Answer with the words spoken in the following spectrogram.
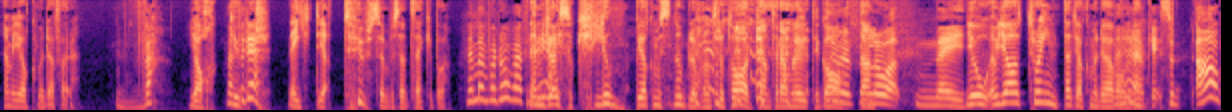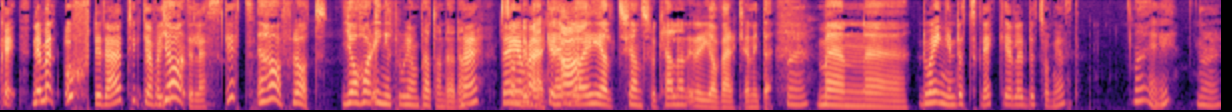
ja, men jag kommer dö före. Va? Ja, Varför gud. det? Nej, det är jag tusen procent säker på. Nej men vadå varför Nej, men det? jag är så klumpig, jag kommer snubbla på någon trottoarkant och ramla ut i Nej, gatan. Förlåt. Nej. Jo, jag tror inte att jag kommer dö av Nej, ålder. Så, ah, okej. Nej men usch, det där tyckte jag var Ja. jätteläskigt. Jaha, förlåt. Jag har inget problem att prata om döden. Nej, nej, Som jag du märker. märker, Ja. jag är helt känslokall, eller jag verkligen inte. Nej. Men eh, Du har ingen dödsskräck eller dödsångest? nej, Nej.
